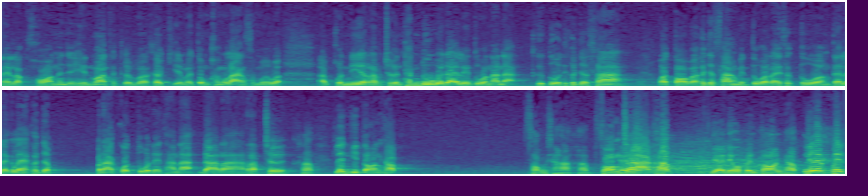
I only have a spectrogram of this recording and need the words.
ในละครท่านจะเห็นว่าถ้าเกิดว่าเขาเขียนไว้ตรงข้างล่างเสมอว่าอะคนนี้รับเชิญท่านดูไว้ได้เลยตัวนั้นอะคือตัวที่เขาจะสร้างว่าต่อไปเขาจะสร้างเป็นตัวอะไรสักตัว แต่แรก ๆเขาจะ ปรากฏตัวในฐานะดารารับเชิญครับ เล่นกี่ตอนครับสองฉากครับสองฉากครับ อย่าเรียกว่าเป็นตอนครับเรียกเป็น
